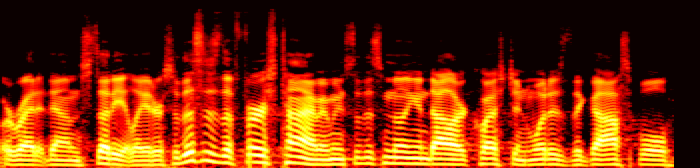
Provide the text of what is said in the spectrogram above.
or write it down and study it later. So, this is the first time. I mean, so this million dollar question what is the gospel?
